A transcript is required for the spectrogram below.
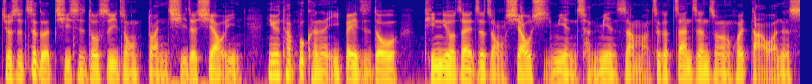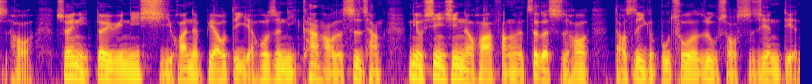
就是这个其实都是一种短期的效应，因为它不可能一辈子都停留在这种消息面层面上嘛。这个战争总有会打完的时候，所以你对于你喜欢的标的啊，或是你看好的市场，你有信心的话，反而这个时候倒是一个不错的入手时间点。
